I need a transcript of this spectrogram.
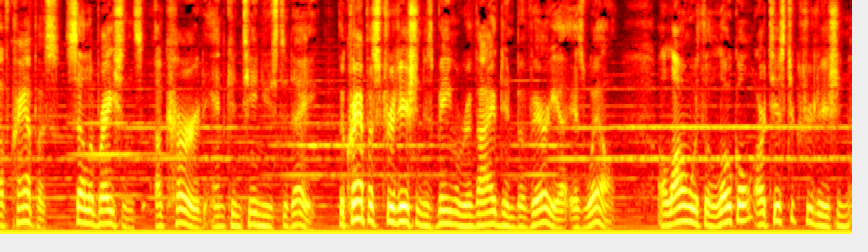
of Krampus celebrations occurred and continues today. The Krampus tradition is being revived in Bavaria as well, along with the local artistic tradition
